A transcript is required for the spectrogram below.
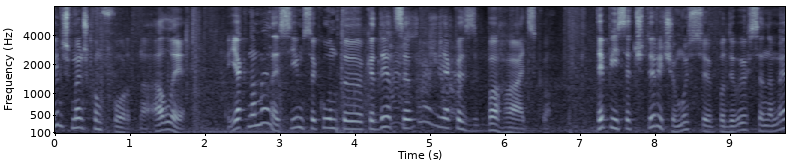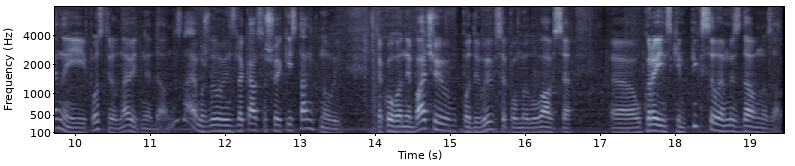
більш-менш комфортна, але, як на мене, 7 секунд е, КД це ну, якось багацько. Т-54 чомусь подивився на мене і постріл навіть не дав. Не знаю, можливо, він злякався, що якийсь танк новий. Такого не бачив, подивився, помилувався е, українським пікселем і здав назад.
